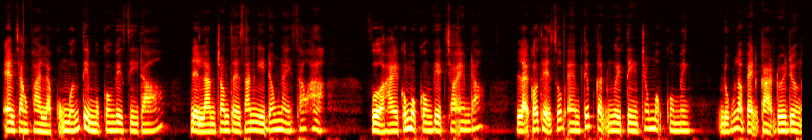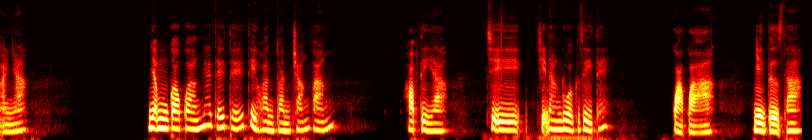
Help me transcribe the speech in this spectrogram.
Em chẳng phải là cũng muốn tìm một công việc gì đó để làm trong thời gian nghỉ đông này sao hả? Vừa hay có một công việc cho em đó, lại có thể giúp em tiếp cận người tình trong mộng của mình. Đúng là vẹn cả đôi đường à nha. Nhậm quà quà nghe thấy thế thì hoàn toàn tráng váng. Học tỷ à, chị, chị đang đùa cái gì thế? Quả quả à, nhìn từ xa,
